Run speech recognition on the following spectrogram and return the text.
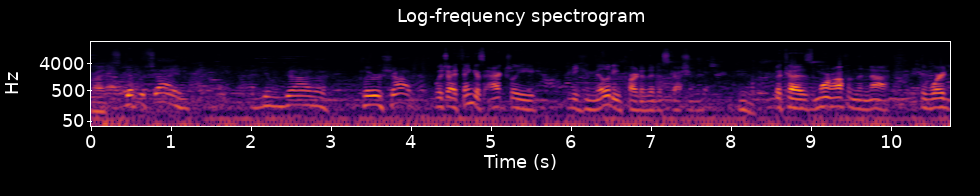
Right. Step aside. Give God a clear shot. which I think is actually the humility part of the discussion. Because more often than not, the word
